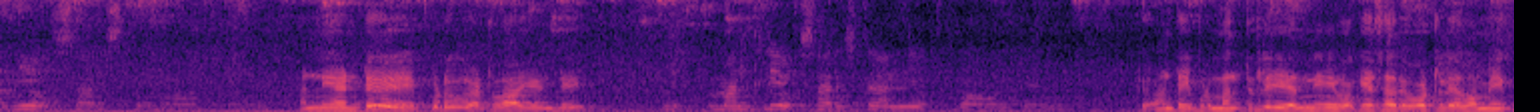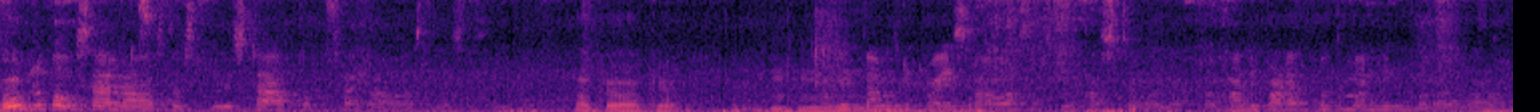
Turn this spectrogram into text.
అన్నీ ఒకసారి ఇస్తే బాగుంటుంది అన్నీ అంటే ఇప్పుడు ఎట్లా ఏంటి? మంత్లీ ఒకసారి ఇస్తే అన్నీ బాగుంటాయి అంటే ఇప్పుడు మంత్లీ అన్నీ ఒకేసారి ఇవ్వట్లేదా మీకు? ఒకసారి రావాల్సి వస్తుంది స్టాక్ ఒకసారి రావాల్సి వస్తుంది. Okay okay. మళ్ళీ తమకి ట్వైస్ రావాల్సి వస్తుంది కష్టం కదా. మళ్ళీ పడకపోతే మళ్ళీ ఇంకో రోజు రావాలి.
